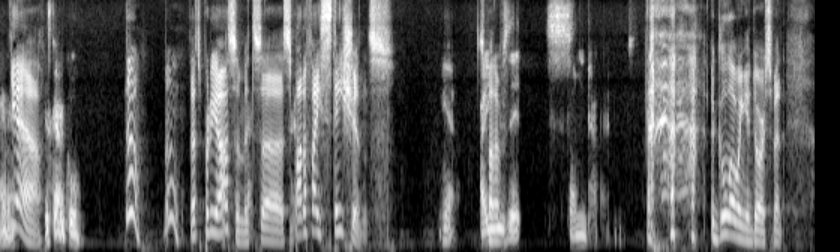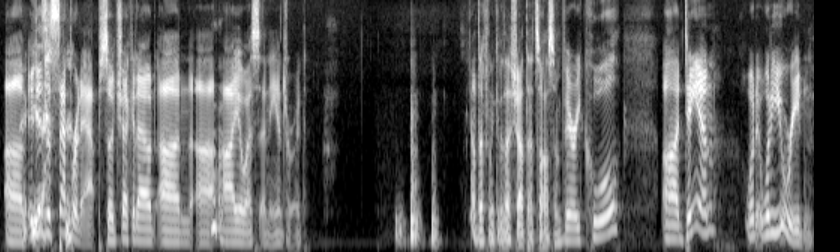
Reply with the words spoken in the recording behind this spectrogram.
I don't know. Yeah. It's kind of cool. No. No. That's pretty awesome. It's uh, Spotify stations. Yeah. I use it sometimes. a glowing endorsement. Um, it is Yeah. a separate app, so check it out on uh, iOS and Android. I'll definitely give that a shot. That's awesome. Very cool. Uh, Dan, what what are you reading?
